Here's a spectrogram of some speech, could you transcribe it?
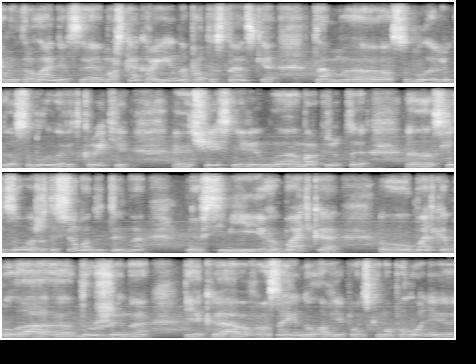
Нідерландів. Це морська країна, протестантська. Там е, особли, люди особливо відкриті, чесні. Він Марк Рютте слід зауважити, сьома дитина в сім'ї його батька. У батька була е, дружина, яка загинула в японському полоні.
